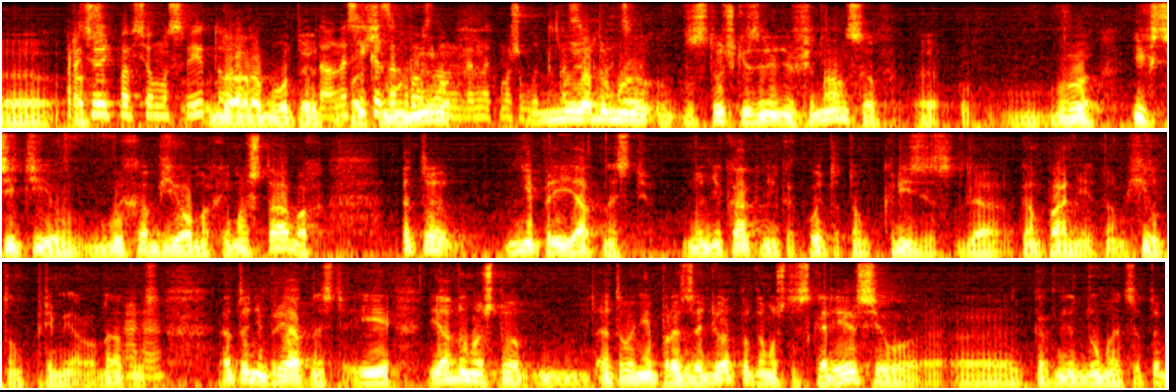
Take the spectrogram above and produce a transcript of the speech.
э, ос- Працюють по всьому світу. да, работают Да, по наскільки всему загрозливим миру. для них може бути така Ну, я ситуація? думаю, в- с точки зрения финансов, э, в их сети, в их объемах и масштабах, это неприятность, но никак не какой-то там кризис для компании, там, Hilton, к примеру, да, то есть это неприятность. И я думаю, что этого не произойдет, потому что, скорее всего, э, как мне думается, это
